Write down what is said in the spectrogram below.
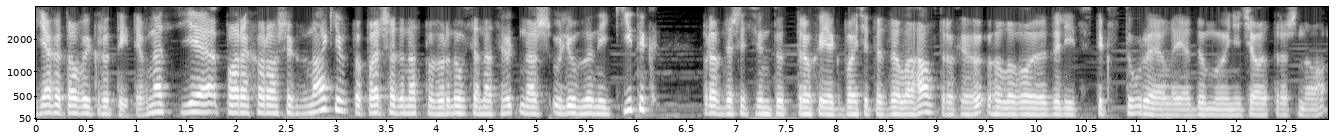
я готовий крутити. В нас є пара хороших знаків. По-перше, до нас повернувся наш, наш улюблений кітик. Правда, щось він тут трохи, як бачите, залагав, трохи головою заліз в текстури, але я думаю, нічого страшного.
